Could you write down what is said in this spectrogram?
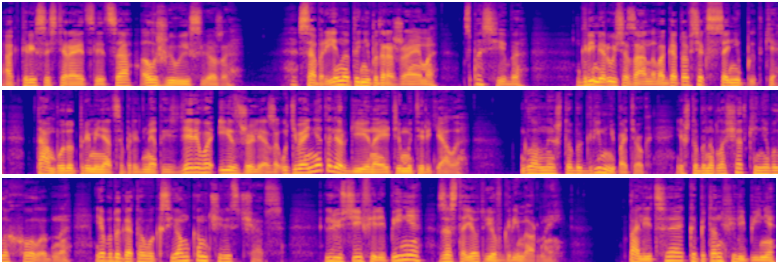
Актриса стирает с лица лживые слезы. «Сабрина, ты неподражаема». «Спасибо». Гримируйся заново, готовься к сцене пытки. Там будут применяться предметы из дерева и из железа. У тебя нет аллергии на эти материалы? Главное, чтобы грим не потек, и чтобы на площадке не было холодно. Я буду готова к съемкам через час. Люси Филиппини застает ее в гримерной. «Полиция, капитан Филиппини,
